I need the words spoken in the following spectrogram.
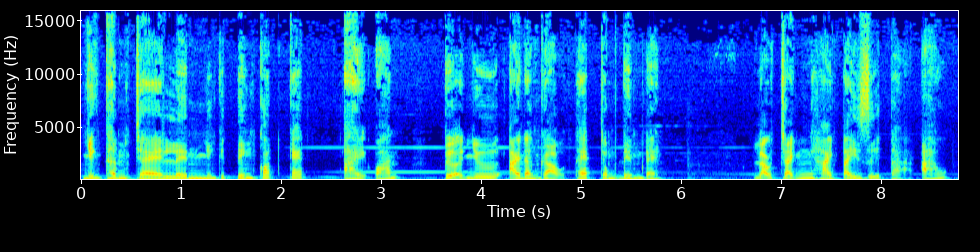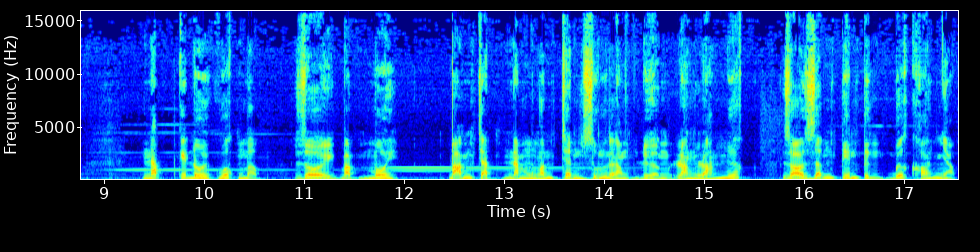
những thân tre lên những cái tiếng cót két ai oán, tựa như ai đang gào thét trong đêm đen. Lão Tránh hai tay giữ tà áo, nắp cái đôi guốc mộc rồi bặm môi, bám chặt năm ngón chân xuống lòng đường loang loáng nước, do dẫm tiến từng bước khó nhọc.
